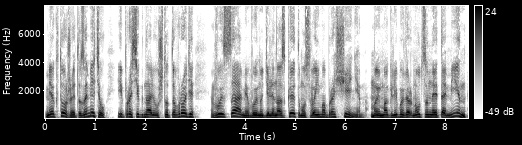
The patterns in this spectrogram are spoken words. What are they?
Мек тоже это заметил и просигналил что-то вроде «Вы сами вынудили нас к этому своим обращением. Мы могли бы вернуться на Этамин,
